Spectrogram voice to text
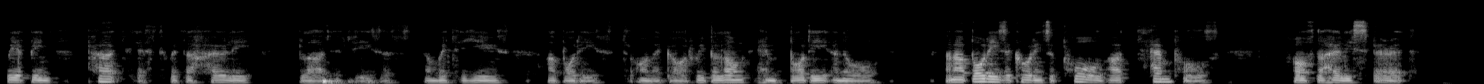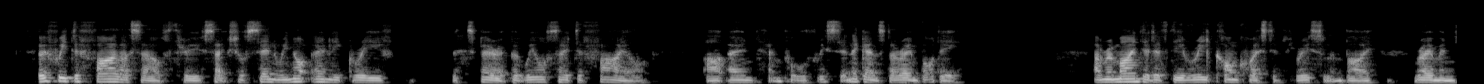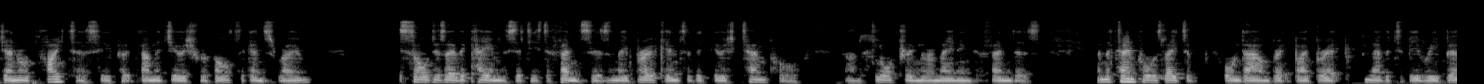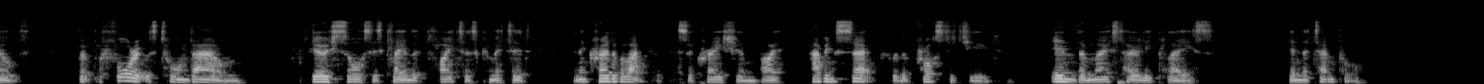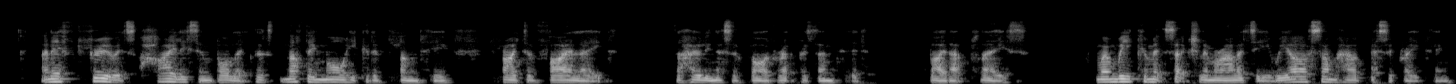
We have been purchased with the holy blood of Jesus, and we're to use our bodies to honor God. We belong to Him, body and all. And our bodies, according to Paul, are temples of the Holy Spirit. So if we defile ourselves through sexual sin, we not only grieve the Spirit, but we also defile our own temples. We sin against our own body. I'm reminded of the reconquest of Jerusalem by Roman General Titus, who put down the Jewish revolt against Rome. His soldiers overcame the city's defences and they broke into the Jewish temple, um, slaughtering the remaining defenders. And the temple was later torn down brick by brick, never to be rebuilt. But before it was torn down, Jewish sources claim that Titus committed an incredible act of desecration by having sex with a prostitute in the most holy place in the temple. And if true, it's highly symbolic. There's nothing more he could have done to try to violate the holiness of God represented by that place. When we commit sexual immorality, we are somehow desecrating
